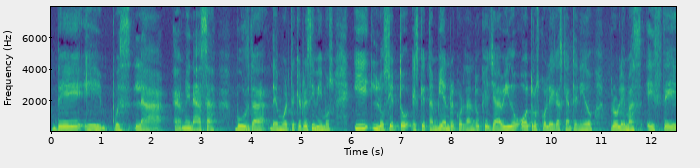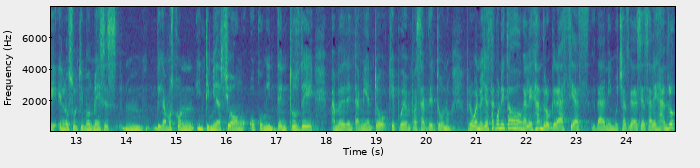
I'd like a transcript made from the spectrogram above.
de, eh, pues, la amenaza burda de muerte que recibimos y lo cierto es que también recordando que ya ha habido otros colegas que han tenido problemas este, en los últimos meses, mm, digamos con intimidación o con intentos de amedrentamiento que puedan pasar de tono. Pero bueno, ya está conectado don Alejandro. Gracias, Dani. Muchas gracias, Alejandro.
